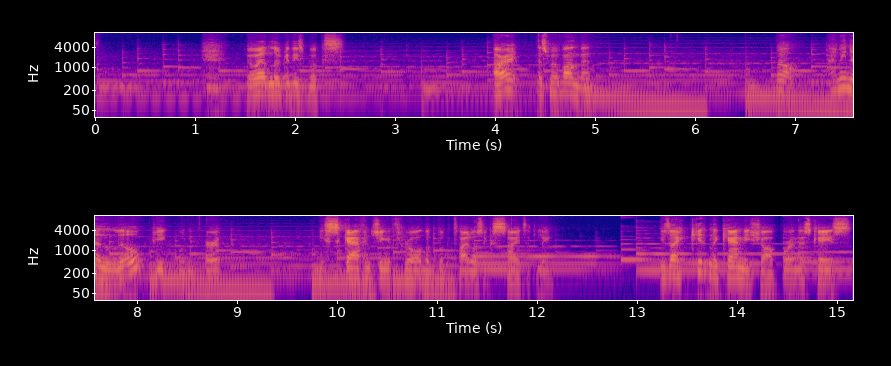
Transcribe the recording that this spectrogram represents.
Go ahead and look at these books. Alright, let's move on then. Well, I mean a little peek wouldn't hurt. He's scavenging through all the book titles excitedly. He's like a kid in a candy shop, or in this case,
